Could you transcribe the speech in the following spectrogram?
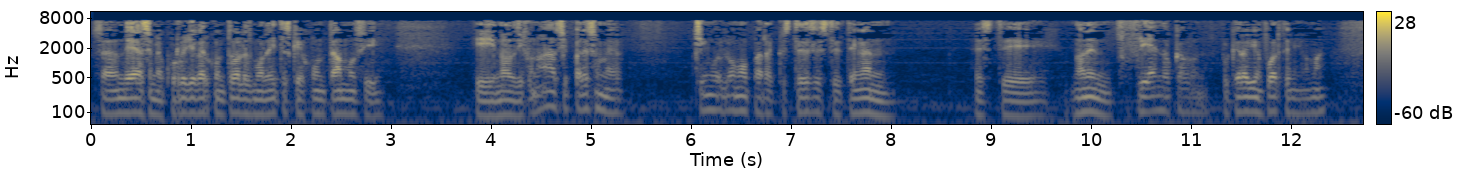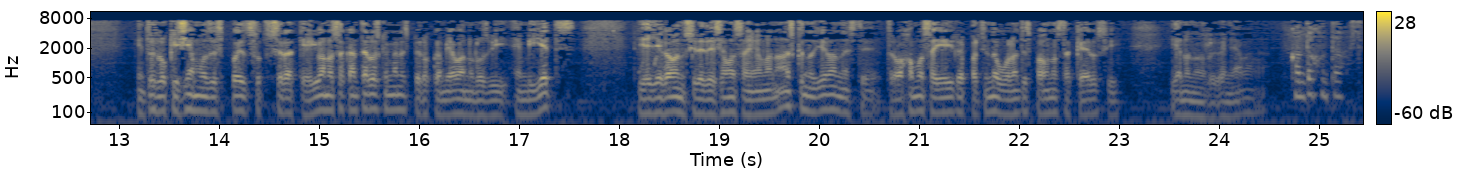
O sea, un día se me ocurrió llegar con todas las moneditas que juntamos y, y nos dijo, no, sí, para eso me chingo el lomo para que ustedes este, tengan este no anden sufriendo, cabrón, porque era bien fuerte mi mamá. Entonces lo que hicimos después nosotros era que íbamos a cantar los camiones, pero cambiábamos los en billetes. Y ya llegábamos y le decíamos a mi mamá, no, es que nos dieron, este, trabajamos ahí repartiendo volantes para unos taqueros y, ya no nos regañaban. ¿Cuánto juntabas?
